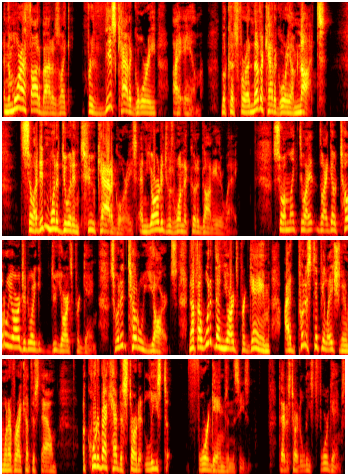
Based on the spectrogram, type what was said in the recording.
And the more I thought about it, was like, for this category, I am, because for another category, I'm not. So I didn't want to do it in two categories, and yardage was one that could have gone either way. So I'm like, do I do I go total yards or do I do yards per game? So I did total yards. Now, if I would have done yards per game, I'd put a stipulation in whenever I cut this down. A quarterback had to start at least four games in the season that had started at least four games.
